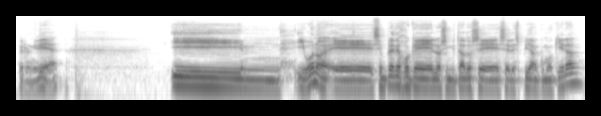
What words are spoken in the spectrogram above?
Pero ni idea, ¿eh? Y, y bueno, eh, siempre dejo que los invitados se, se despidan como quieran.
